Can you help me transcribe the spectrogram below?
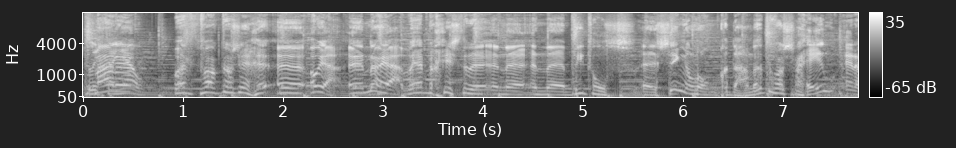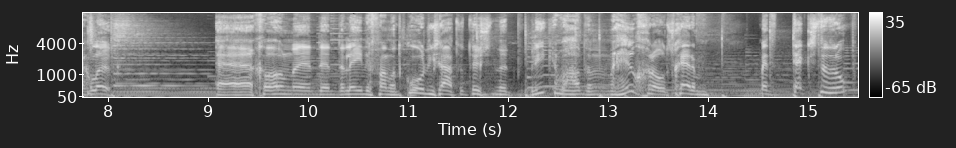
ligt aan eh, jou. wat wou ik nou zeggen? Eh, oh ja, eh, nou ja, we hebben gisteren een, eh, een eh, Beatles eh singalong gedaan. Dat was heel erg leuk. Eh, gewoon eh, de, de leden van het koor die zaten tussen het publiek. En we hadden een heel groot scherm met teksten erop.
